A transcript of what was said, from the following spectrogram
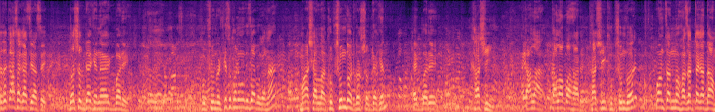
এটা কাছাকাছি আছে। দর্শক দেখেন একবারে। খুব সুন্দর। কিছুক্ষণের মধ্যে যাব না মাশাল্লাহ খুব সুন্দর দর্শক দেখেন। একবারে খাসি, কালা কালা পাহাড়, খাসি, খুব সুন্দর। পঞ্চান্ন হাজার টাকা দাম।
